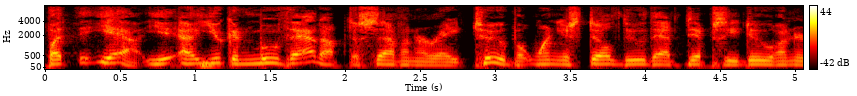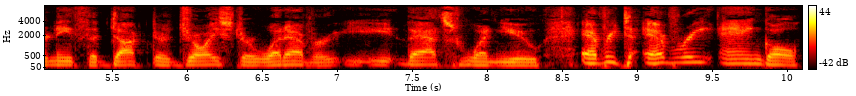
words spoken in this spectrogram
But yeah, you, uh, you, can move that up to seven or eight too. But when you still do that dipsy do underneath the duct or joist or whatever, you, that's when you every t- every angle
